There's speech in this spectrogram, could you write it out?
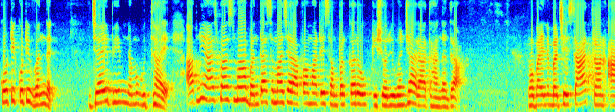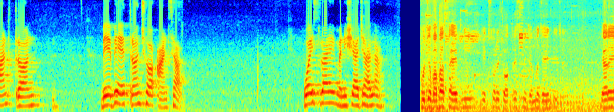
કોટી કોટી વંદન. જય ભીમ નમો બુદ્ધાય. આપની આસપાસમાં બનતા સમાચાર આપવા માટે સંપર્ક કરો કિશોરી વંજારા ધાંગધ્રા. મોબાઈલ નંબર છે સાત ત્રણ આઠ ત્રણ બે બે ત્રણ છ આઠ સાત. Voice by Manisha Jhala. પૂજ્ય બાબા સાહેબની એકસો ને ચોત્રીસમી જન્મ જયંતિ છે. ત્યારે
